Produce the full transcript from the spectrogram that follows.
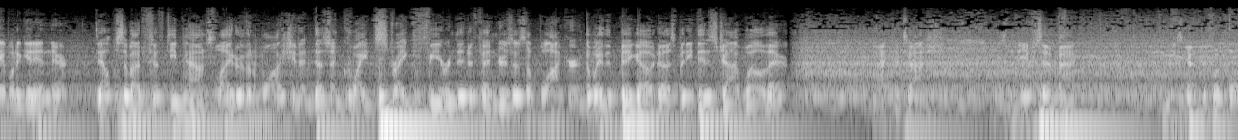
Able to get in there. Delp's about 50 pounds lighter than Washington. Doesn't quite strike fear into defenders as a blocker the way the Big O does, but he did his job well there. McIntosh is the deep set back. He's got the football.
